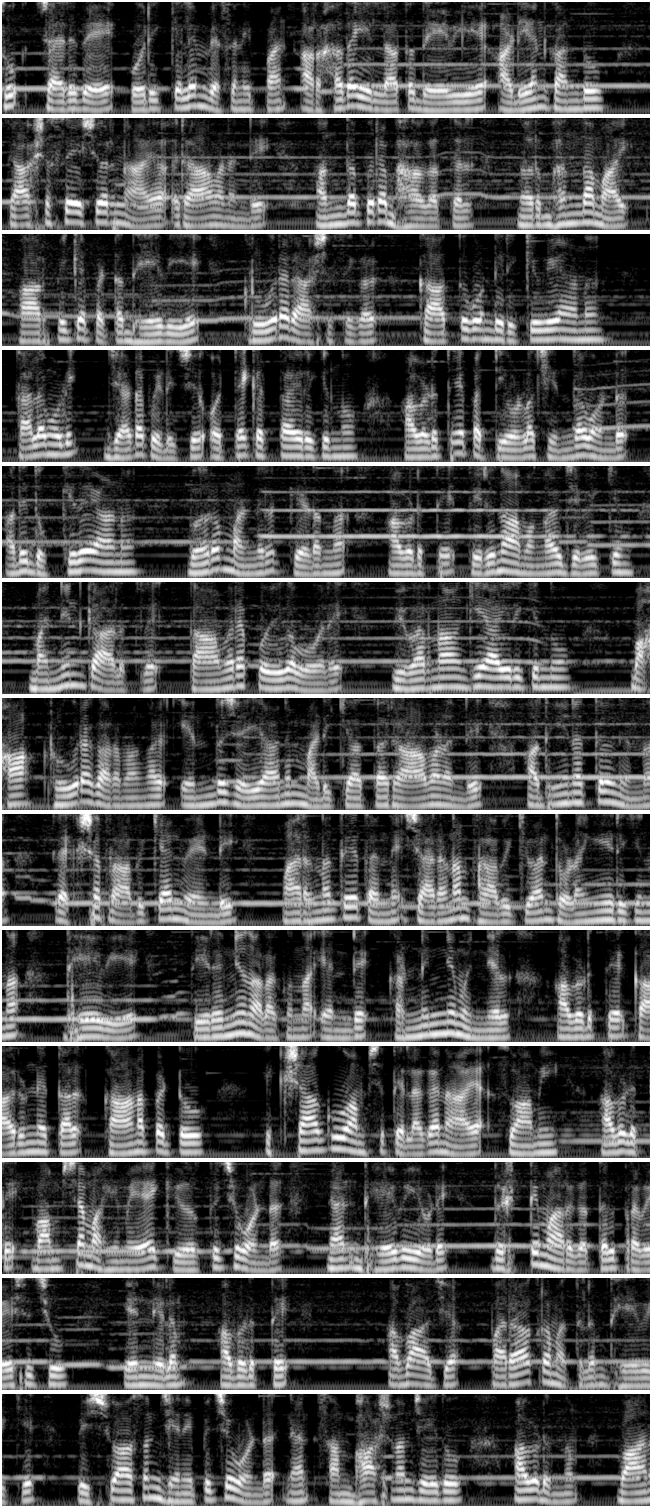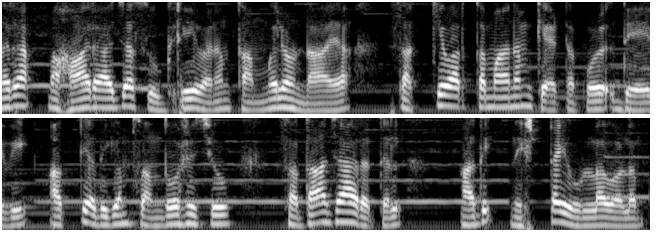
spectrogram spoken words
സുചരിതയെ ഒരിക്കലും വ്യസനിപ്പാൻ അർഹതയില്ലാത്ത ദേവിയെ അടിയൻ കണ്ടു. രാക്ഷസേശ്വരനായ രാവണന്റെ അന്തപുര ഭാഗത്തിൽ നിർബന്ധമായി പാർപ്പിക്കപ്പെട്ട ദേവിയെ ക്രൂര രാക്ഷസികൾ കാത്തുകൊണ്ടിരിക്കുകയാണ്. തലമുടി ജട പിടിച്ച് ഒറ്റക്കെട്ടായിരിക്കുന്നു. അവിടുത്തെ പറ്റിയുള്ള ചിന്ത കൊണ്ട് അതിദുഃഖിതയാണ്. വെറും മണ്ണിൽ കിടന്ന് അവിടുത്തെ തിരുനാമങ്ങൾ ജപിക്കും. മഞ്ഞിൻ കാലത്തിലെ താമരപ്പൊയ്ക പോലെ വിവർണാംഗിയായിരിക്കുന്നു മഹാക്രൂരകർമ്മങ്ങൾ എന്തു ചെയ്യാനും മടിക്കാത്ത രാവണന്റെ അധീനത്തിൽ നിന്ന് രക്ഷ പ്രാപിക്കാൻ വേണ്ടി മരണത്തെ തന്നെ ശരണം പ്രാപിക്കുവാൻ തുടങ്ങിയിരിക്കുന്ന ദേവിയെ തിരഞ്ഞു നടക്കുന്ന എന്റെ കണ്ണിന് മുന്നിൽ അവിടുത്തെ കാരുണ്യത്താൽ കാണപ്പെട്ടു. ഇക്ഷാകു വംശതിലകനായ സ്വാമി അവിടുത്തെ വംശമഹിമയെ കീർത്തിച്ചുകൊണ്ട് ഞാൻ ദേവിയുടെ ദൃഷ്ടിമാർഗത്തിൽ പ്രവേശിച്ചു. എന്നിലും അവിടുത്തെ അവാച്യ പരാക്രമത്തിലും ദേവിക്ക് വിശ്വാസം ജനിപ്പിച്ചുകൊണ്ട് ഞാൻ സംഭാഷണം ചെയ്തു. അവിടുന്നും വാനര മഹാരാജ സുഗ്രീവനും തമ്മിലുണ്ടായ സഖ്യവർത്തമാനം കേട്ടപ്പോൾ ദേവി അത്യധികം സന്തോഷിച്ചു. സദാചാരത്തിൽ അതിനിഷ്ഠയുള്ളവളും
